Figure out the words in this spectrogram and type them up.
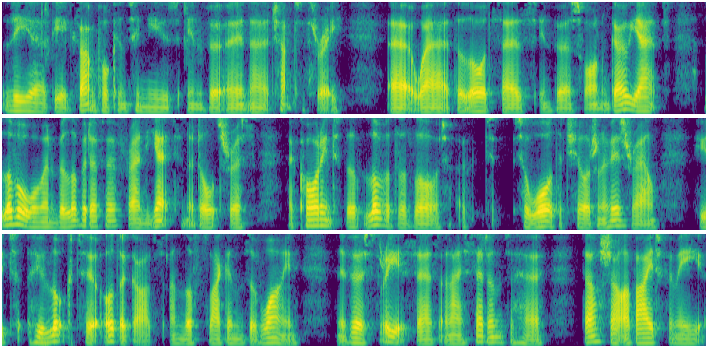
The uh, the example continues in in uh, chapter three, uh, where the Lord says in verse 1 Go yet, love a woman beloved of her friend, yet an adulteress, according to the love of the Lord uh, t- toward the children of Israel, who, t- who look to other gods and love flagons of wine. And in verse 3 it says, And I said unto her, Thou shalt abide for me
